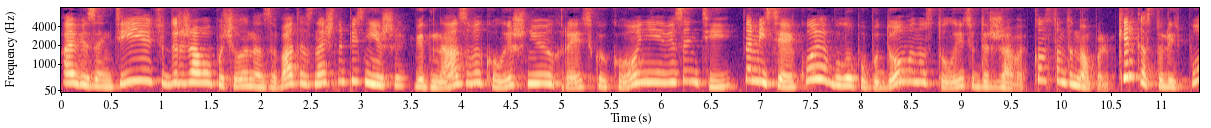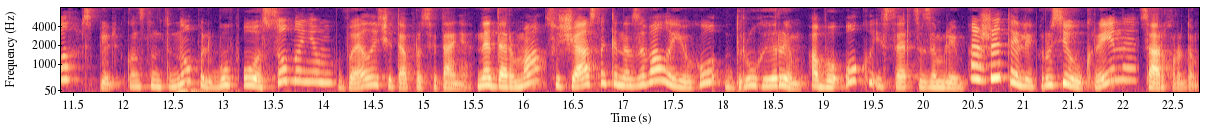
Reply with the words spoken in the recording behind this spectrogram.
А Візантією цю державу почали називати значно пізніше від назви колишньої грецької колонії Візантій, на місці якої було побудовано столицю держави Константинополь. Кілька століть поспіль Константинополь був уособленням величі та процвітання. Недарма сучасники називали його Другий Рим або Око і серце землі. А жителі Русі України Цархордом.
